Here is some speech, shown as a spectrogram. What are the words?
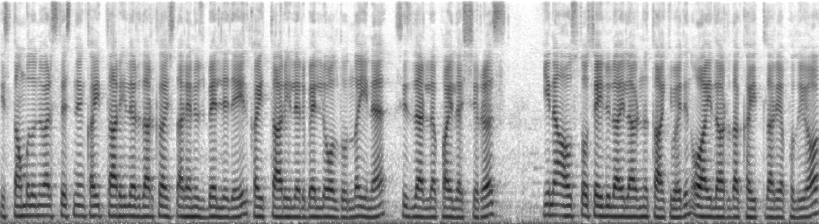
İstanbul Üniversitesi'nin kayıt tarihleri de arkadaşlar henüz belli değil. Kayıt tarihleri belli olduğunda yine sizlerle paylaşırız. Yine Ağustos-Eylül aylarını takip edin. O aylarda kayıtlar yapılıyor.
